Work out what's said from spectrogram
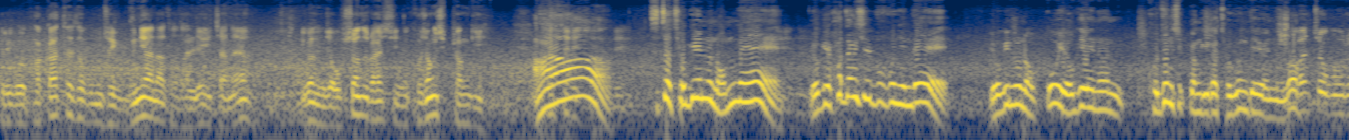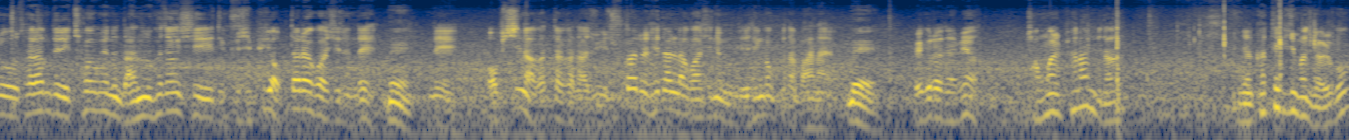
그리고 바깥에서 보면 저기 문이 하나 더 달려 있잖아요. 이거는 이제 옵션으로 할 수 있는 고정식 변기. 아, 네. 진짜 저기에는 없네. 네. 여기 화장실 부분인데 여기는 없고 여기에는 고정식 변기가 적용되어 있는 거. 일반적으로 사람들이 처음에는 나는 화장실이 굳이 필요 없다라고 하시는데 네, 네 없이 나갔다가 나중에 추가를 해달라고 하시는 분들이 생각보다 많아요. 네. 왜 그러냐면 정말 편합니다. 그냥 카테기지만 열고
